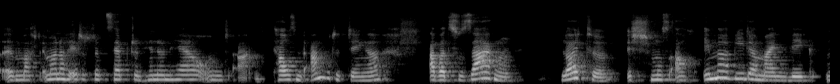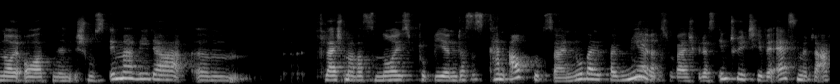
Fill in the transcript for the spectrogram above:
äh, macht immer noch ihre Rezepte und hin und her und tausend andere Dinge. Aber zu sagen, Leute, ich muss auch immer wieder meinen Weg neu ordnen. Ich muss immer wieder ähm, vielleicht mal was Neues probieren. Das ist, kann auch gut sein. Nur weil bei mir ja. zum Beispiel das intuitive Essen mit der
